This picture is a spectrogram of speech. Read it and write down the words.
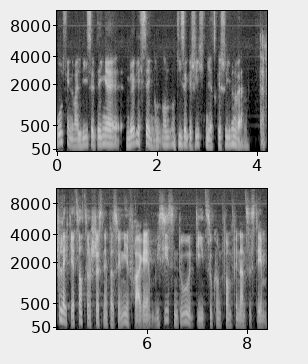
cool finden, weil diese Dinge möglich sind und, und, und diese Geschichten jetzt geschrieben werden. Dann vielleicht jetzt noch zum Schluss eine persönliche Frage. Wie siehst du die Zukunft vom Finanzsystem?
